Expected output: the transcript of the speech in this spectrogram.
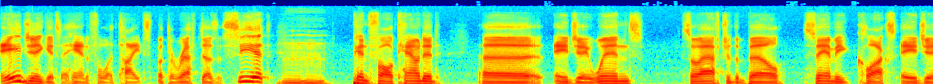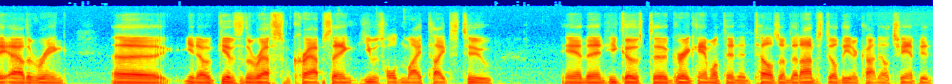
AJ gets a handful of tights, but the ref doesn't see it. Pinfall counted. Uh, AJ wins. So after the bell, Sami clocks AJ out of the ring. Uh, you know, gives the ref some crap, saying he was holding my tights too. And then he goes to Greg Hamilton and tells him that I'm still the Intercontinental Champion.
